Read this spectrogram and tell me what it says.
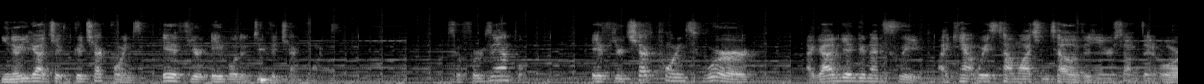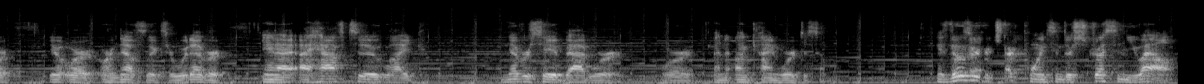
you know you got good checkpoints if you're able to do the checkpoints. So, for example, if your checkpoints were, I gotta get a good night's sleep, I can't waste time watching television or something, or you know, or or Netflix or whatever, and I, I have to like never say a bad word or an unkind word to someone. If those are your checkpoints and they're stressing you out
